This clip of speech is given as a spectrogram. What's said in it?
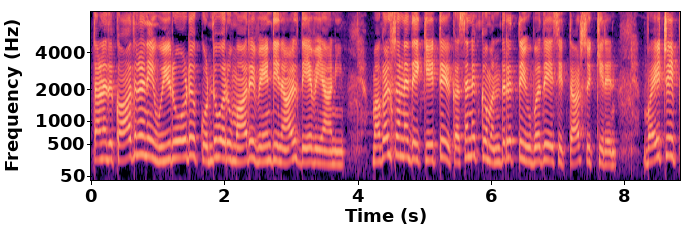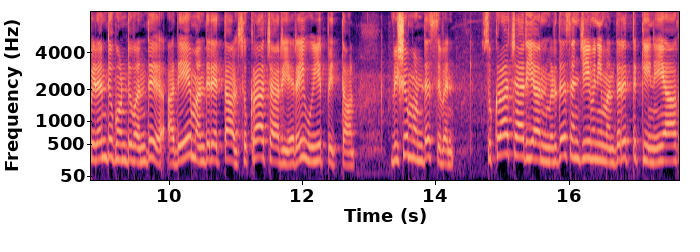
தனது காதலனை உயிரோடு கொண்டு வருமாறு வேண்டினாள் தேவயானி. மகள் சொன்னதை கேட்டு கசனுக்கு மந்திரத்தை உபதேசித்தார் சுக்கிரன். வயிற்றை பிளந்து கொண்டு வந்து அதே மந்திரத்தால் சுக்கராச்சாரியரை உயிர்ப்பித்தான். விஷமுண்ட சிவன். சுக்கராச்சாரியான் மிருத சஞ்சீவினி மந்திரத்துக்கு இணையாக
